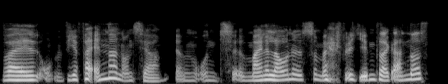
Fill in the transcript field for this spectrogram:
weil wir verändern uns ja. Ähm, und meine Laune ist zum Beispiel jeden Tag anders.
